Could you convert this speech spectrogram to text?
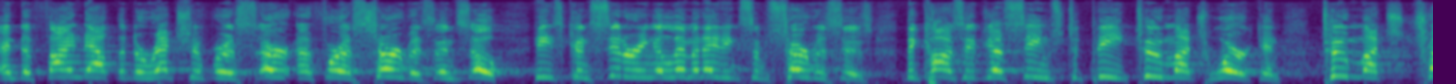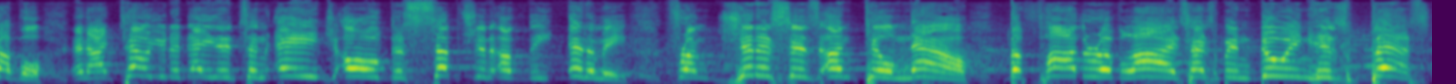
and to find out the direction for a, ser- uh, for a service. And so he's considering eliminating some services because it just seems to be too much work and too much trouble. And I tell you today, it's an age old deception of the enemy. From Genesis until now, the father of lies has been doing his best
